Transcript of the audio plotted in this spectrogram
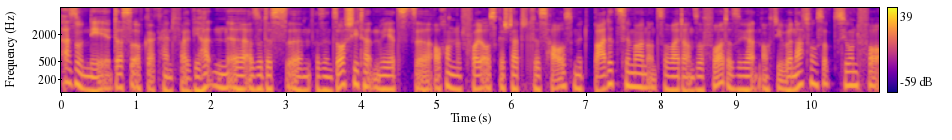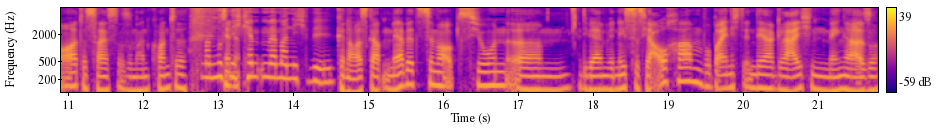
Also nee, das auf gar keinen Fall. Wir hatten, äh, also das, ähm, also in Sorschied hatten wir jetzt äh, auch ein voll ausgestattetes Haus mit Badezimmern und so weiter und so fort. Also wir hatten auch die Übernachtungsoption vor Ort. Das heißt, also man konnte Man muss in- nicht campen, wenn man nicht will. Genau, es gab eine Mehrbettzimmeroption, ähm, die werden wir nächstes Jahr auch haben, wobei nicht in der gleichen Menge. Also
